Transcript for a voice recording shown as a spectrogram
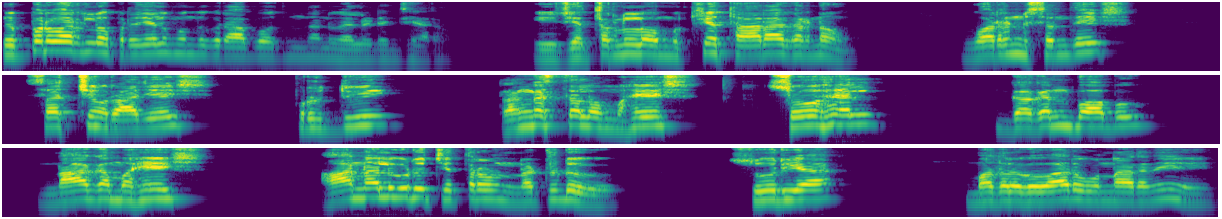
ఫిబ్రవరిలో ప్రజల ముందుకు రాబోతుందని వెల్లడించారు. ఈ చిత్రంలో ముఖ్య తారాగణం వరుణ్ సందేశ్ సత్యం రాజేష్ పృథ్వీ రంగస్థలం మహేష్ సోహెల్ గగన్ బాబు నాగ మహేష్ ఆ నలుగురు చిత్రం నటుడు సూర్య మొదలగు వారు ఉన్నారని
